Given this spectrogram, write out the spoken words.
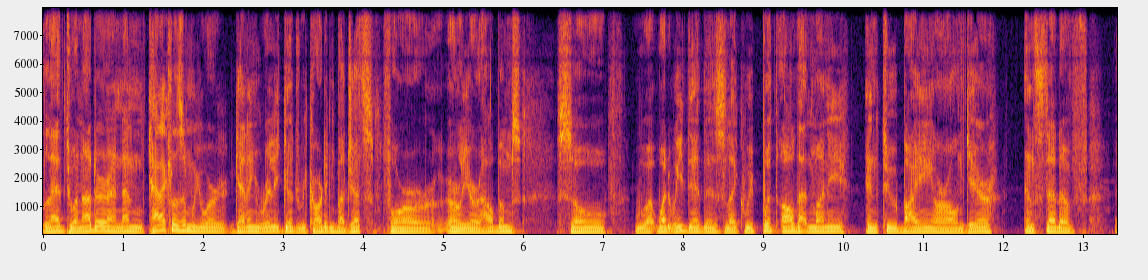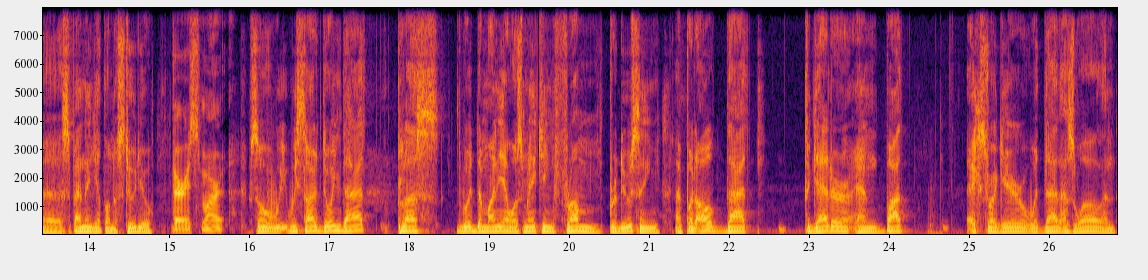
led to another. And then Kataklysm, we were getting really good recording budgets for earlier albums. So what what we did is like we put all that money into buying our own gear instead of uh, spending it on a studio. Very smart. So we, we started doing that. Plus, with the money I was making from producing, I put all that together and bought extra gear with that as well and,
